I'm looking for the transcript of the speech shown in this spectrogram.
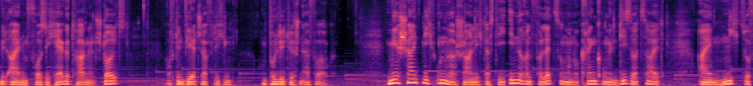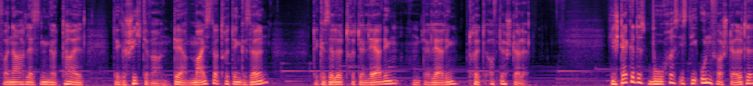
mit einem vor sich hergetragenen Stolz auf den wirtschaftlichen und politischen Erfolg. Mir scheint nicht unwahrscheinlich, dass die inneren Verletzungen und Kränkungen dieser Zeit ein nicht zu vernachlässigender Teil der Geschichte waren. Der Meister tritt den Gesellen, der Geselle tritt den Lehrling und der Lehrling tritt auf der Stelle. Die Stärke des Buches ist die unverstellte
